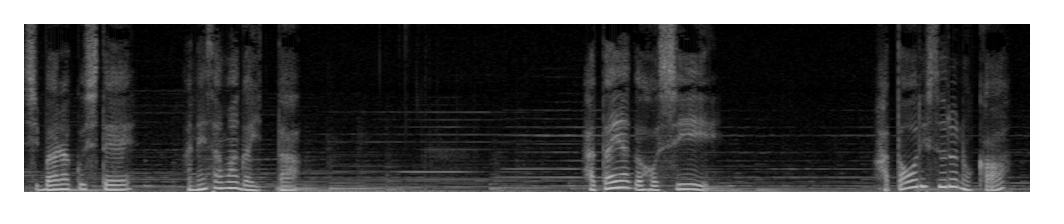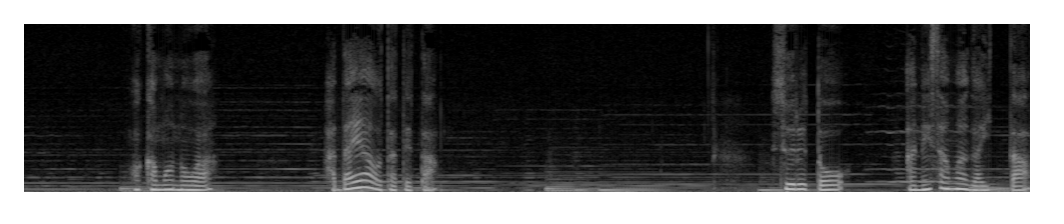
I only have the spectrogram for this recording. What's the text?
しばらくして姉様が言った。旗屋が欲しい。旗織りするのか？若者は旗屋を建てた。すると姉様が言った。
